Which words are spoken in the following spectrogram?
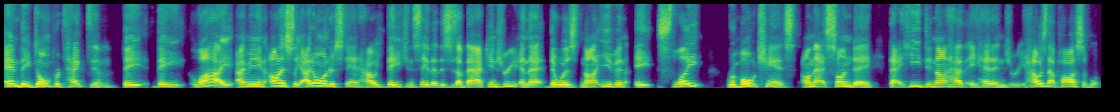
And they don't protect him. They they lie. I mean, honestly, I don't understand how they can say that this is a back injury and that there was not even a slight remote chance on that Sunday that he did not have a head injury. How is that possible?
